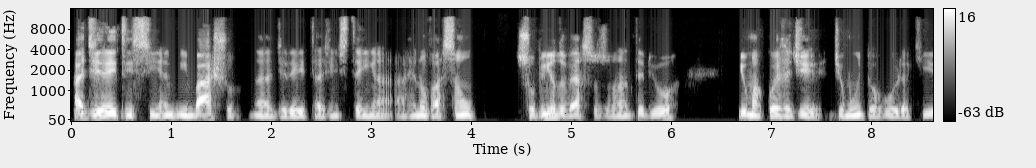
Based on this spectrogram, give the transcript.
À direita, em si, embaixo, na direita, a gente tem a, a renovação subindo versus o ano anterior, e uma coisa de, de muito orgulho aqui,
